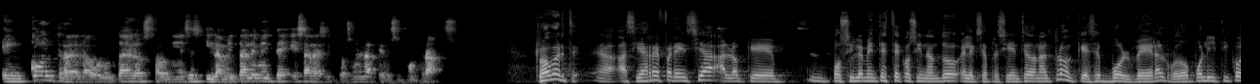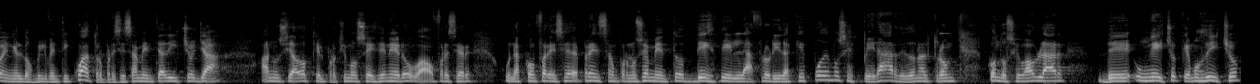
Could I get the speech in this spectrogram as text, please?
en contra de la voluntad de los estadounidenses y lamentablemente esa es la situación en la que nos encontramos. Robert, eh, hacías referencia a lo que posiblemente esté cocinando el expresidente Donald Trump, que es volver al ruedo político en el 2024. Precisamente ha dicho ya, ha anunciado que el próximo 6 de enero va a ofrecer una conferencia de prensa, un pronunciamiento desde la Florida. ¿Qué podemos esperar de Donald Trump cuando se va a hablar de un hecho que hemos dicho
